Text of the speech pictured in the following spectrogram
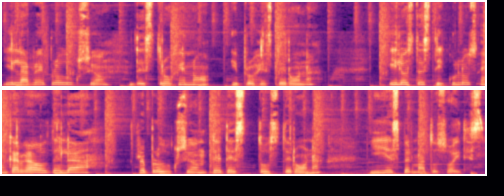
y la reproducción de estrógeno y progesterona. Y los testículos encargados de la reproducción de testosterona y espermatozoides.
